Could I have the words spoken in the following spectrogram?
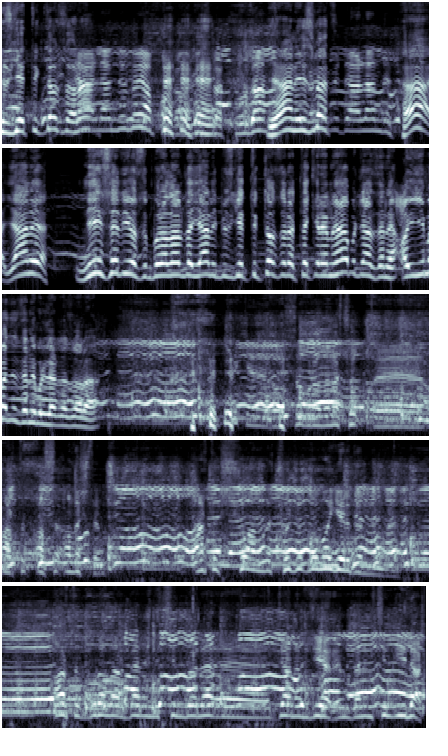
Biz gittikten sonra Değerlendirme yap bakalım. Buradan Yani bir değerlendir. ha yani ne hissediyorsun buralarda yani biz gittikten sonra tekrar ne yapacaksın seni? Ayı yemedin seni buralarda sonra. Türkiye'de olsa buralara çok e, artık as- alıştım. Artık şu anda çocukluğuma geri döndüm ben. Artık buralar benim için böyle e, canım ciğerim, benim için ilaç.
